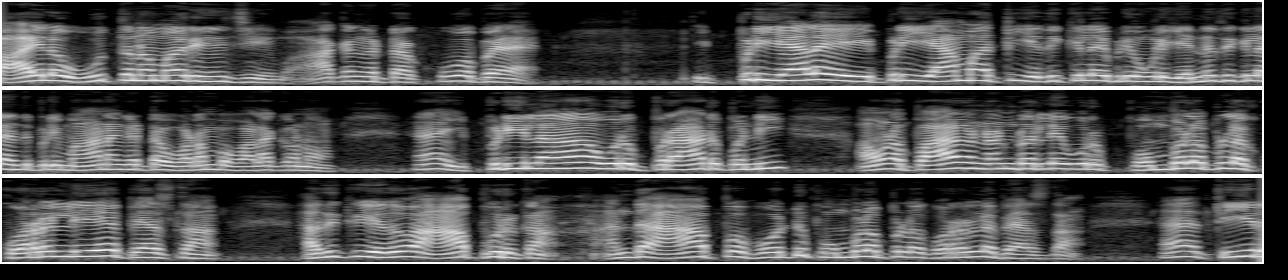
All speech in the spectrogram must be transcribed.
வாயில் ஊற்றுன மாதிரி இருந்துச்சு. ஆக்கங்கட்டா கூவ பேர. இப்படி ஏழை இப்படி ஏமாற்றி எதுக்கில்ல இப்படி உங்களுக்கு என்னதுக்கில்ல அது இப்படி மானங்கட்ட உடம்ப வளர்க்கணும்? இப்படிலாம் ஒரு ப்ராடு பண்ணி அவனை பாருங்க நண்பர்லேயே ஒரு பொம்பளை பிள்ளை குரல்லையே பேசுதான். அதுக்கு ஏதோ ஆப்பு இருக்கான். அந்த ஆப்பை போட்டு பொம்பளை பிள்ளை குரலில் பேசுதான். தீர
